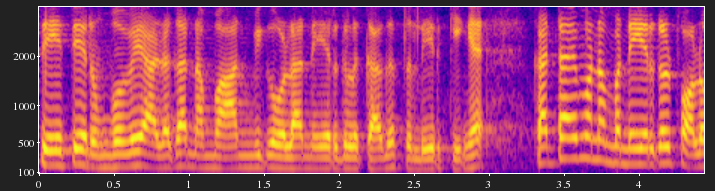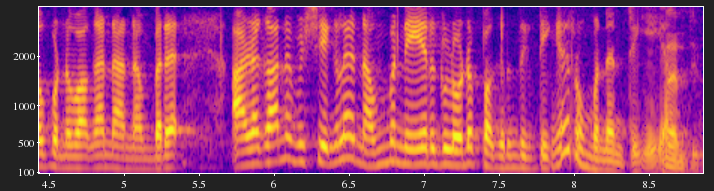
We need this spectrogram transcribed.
சேர்த்தே ரொம்பவே அழகாக நம்ம ஆன்மீக உலா நேயர்களுக்காக சொல்லியிருக்கீங்க. கட்டாயமாக நம்ம நேயர்கள் ஃபாலோ பண்ணுவாங்க நான் நம்புகிறேன் அழகான விஷயங்களை நம்ம நேயர்களோட பகிர்ந்துக்கிட்டீங்க. ரொம்ப நன்றி ஐயா நன்றி.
